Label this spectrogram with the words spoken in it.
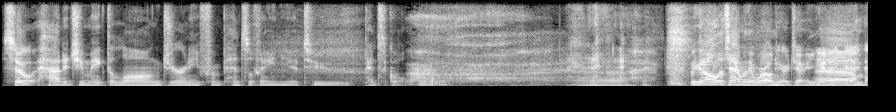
So how did you make the long journey from Pennsylvania to Pensacola? we got all the time in the world here, Joe. Um,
